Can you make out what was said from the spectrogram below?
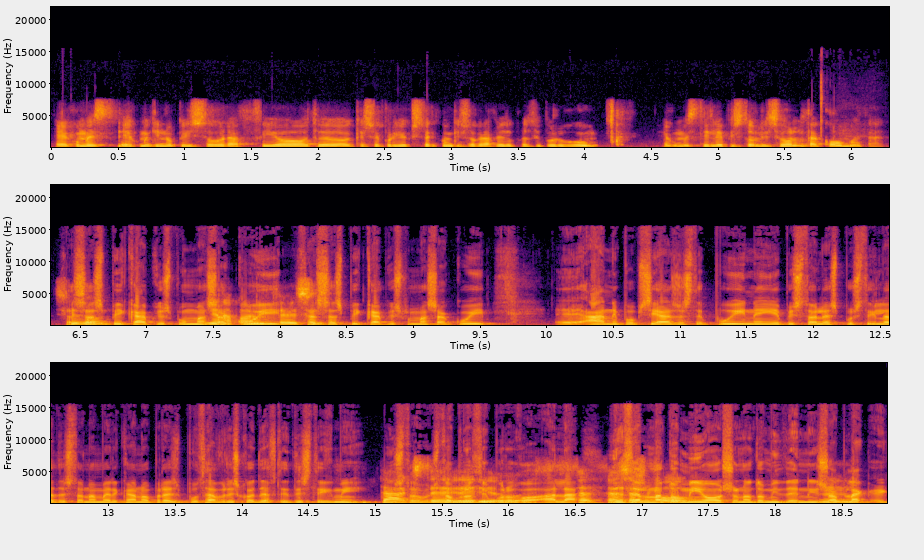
Έχουμε, έχουμε κοινοποιήσει στο γραφείο το, και στο Υπουργείο Εξωτερικών και στο γραφείο του Πρωθυπουργού. Έχουμε στείλει επιστολή σε όλα τα κόμματα. Θα σας πει κάποιος που μας ακούει, θα σας πει κάποιος που μας ακούει ε, αν υποψιάζεστε πού είναι οι επιστολές που στείλατε στον Αμερικανό πρέσβη, που θα βρίσκονται αυτή τη στιγμή στο, στον Πρωθυπουργό. Αλλά θα, θα δεν θέλω πω. να το μειώσω, να το μηδενίσω. Mm. Απλά ε,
